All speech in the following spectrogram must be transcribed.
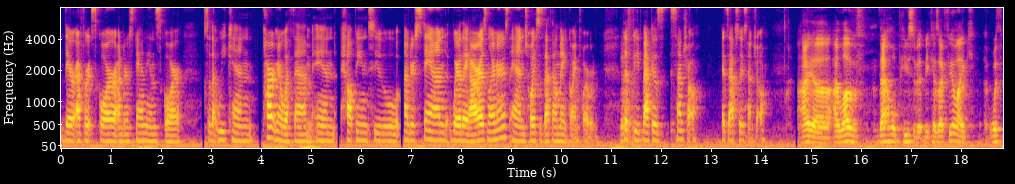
their effort score, understanding score, so that we can partner with them in helping to understand where they are as learners and choices that they'll make going forward. Yeah. The feedback is central. It's absolutely central. I uh, I love that whole piece of it because I feel like with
